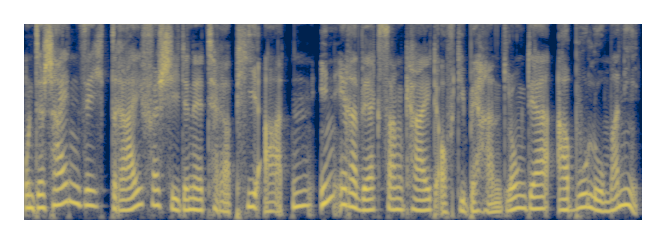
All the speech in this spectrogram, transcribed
Unterscheiden sich drei verschiedene Therapiearten in ihrer Wirksamkeit auf die Behandlung der Abulomanie?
